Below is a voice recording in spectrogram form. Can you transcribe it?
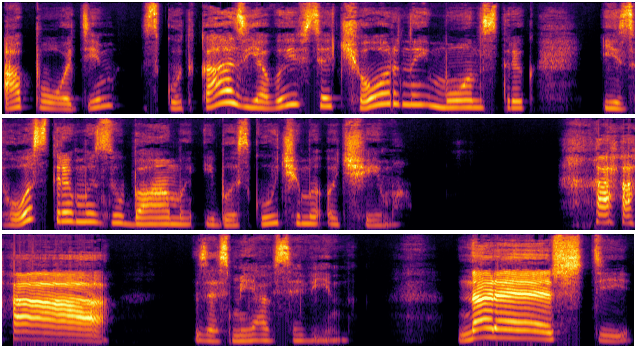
а потім з кутка з'явився чорний монстрик із гострими зубами і блискучими очима. Ха-ха-ха. засміявся він. Нарешті.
